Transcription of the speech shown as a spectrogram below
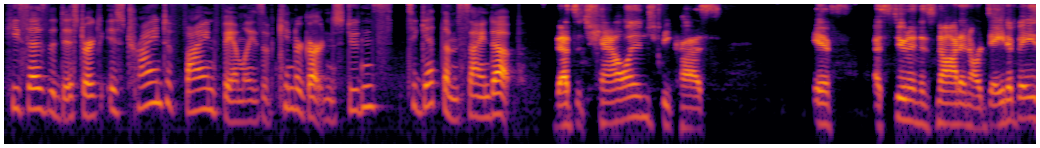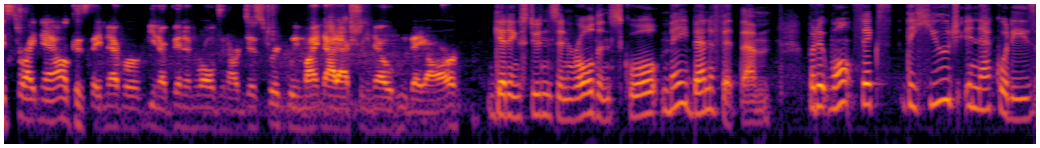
He says the district is trying to find families of kindergarten students to get them signed up. That's a challenge because if a student is not in our database right now because they've never, you know, been enrolled in our district, we might not actually know who they are. Getting students enrolled in school may benefit them, but it won't fix the huge inequities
